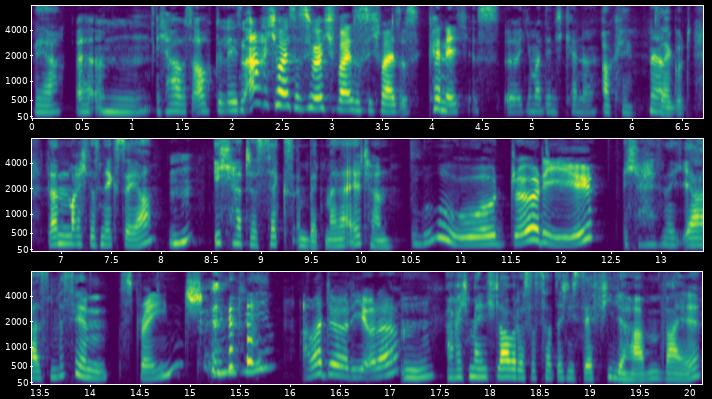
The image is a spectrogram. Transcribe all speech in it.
Wer? Äh, ähm, ich habe es auch gelesen. Ach, ich weiß es, ich weiß es, ich weiß es. Kenne ich. Ist äh, jemand, den ich kenne. Okay, Ja. sehr gut. Dann mache ich das nächste, ja? Ich hatte Sex im Bett meiner Eltern. Uh, dirty. Ich weiß nicht, ja, ist ein bisschen strange irgendwie. Aber dirty, oder? Mhm. Aber ich meine, ich glaube, dass das tatsächlich sehr viele haben, weil,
